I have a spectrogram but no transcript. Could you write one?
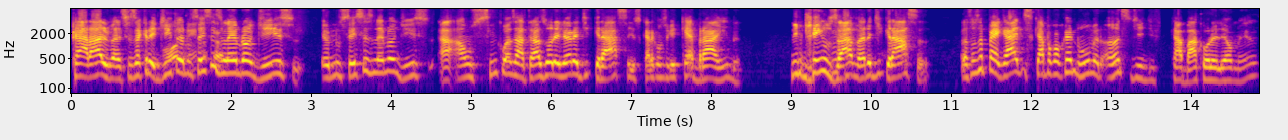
Caralho, velho, vocês acreditam? Eu não sei se vocês lembram disso. Eu não sei se vocês lembram disso. Há, há uns cinco anos atrás, o orelhão era de graça e os caras conseguiam quebrar ainda. Ninguém usava, era de graça. Era só você pegar e discar pra qualquer número antes de, de acabar com o orelhão mesmo.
